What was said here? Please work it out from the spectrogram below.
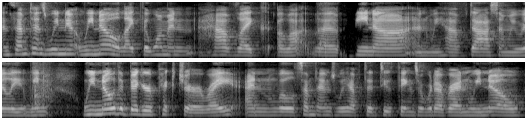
And sometimes we know we know like the women have like a lot the Bina and we have Das and we really we we know the bigger picture, right? And we'll sometimes we have to do things or whatever and we know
